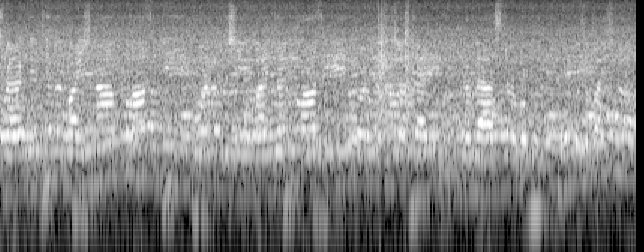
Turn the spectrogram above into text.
Attracted to the Vaishnava philosophy than the philosophy, or was it just that your master was a Vaishnava?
